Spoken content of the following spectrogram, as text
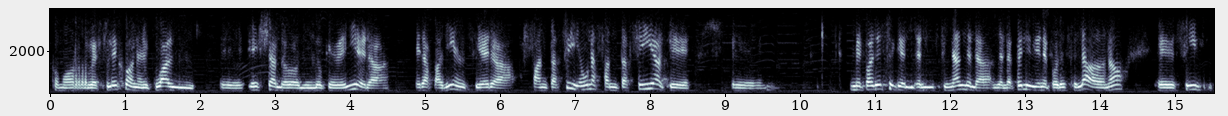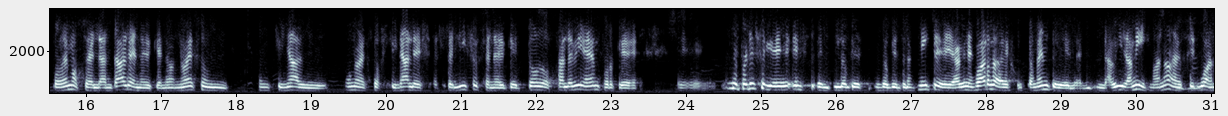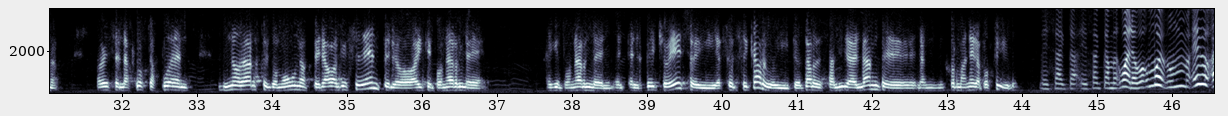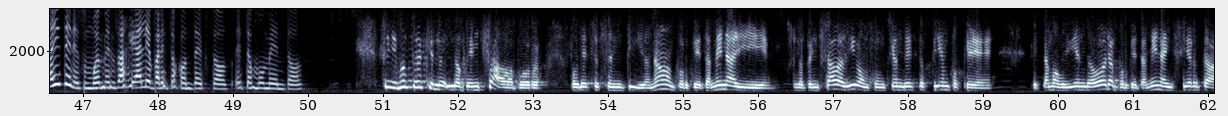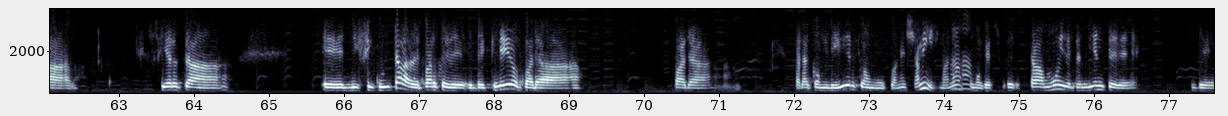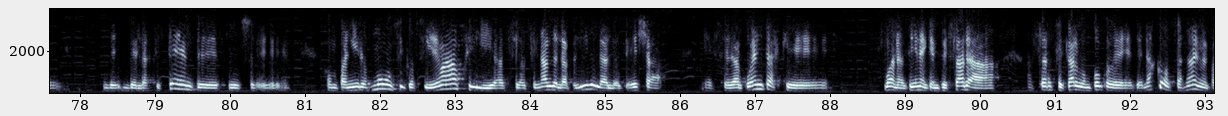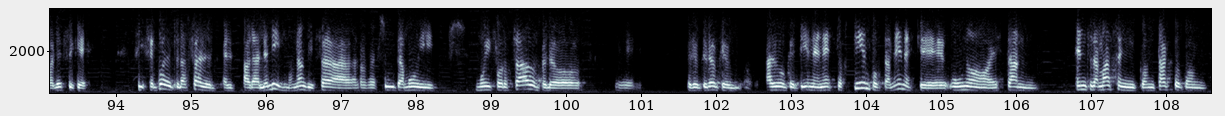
como reflejo en el cual eh, ella lo, lo que veía era, era apariencia, era fantasía, una fantasía que... Eh, me parece que el, final de la, de la peli viene por ese lado, ¿no? Eh, sí, podemos adelantar en el que no, no es un, un final, uno de esos finales felices en el que todo sale bien, porque eh, me parece que es lo que lo que transmite Agnes Barda es justamente la, vida misma, ¿no? Es decir, bueno, a veces las cosas pueden no darse como uno esperaba que se den, pero hay que ponerle hay que ponerle el, pecho a eso y hacerse cargo y tratar de salir adelante de la mejor manera posible. Exacta, exactamente. Bueno, ahí tenés un buen mensaje, Ale, para estos contextos, estos momentos. Sí, vos sabés que lo, pensaba por, por ese sentido, ¿no? Porque también hay, lo pensaba, digo, en función de estos tiempos que, que estamos viviendo ahora, porque también hay cierta, cierta eh, dificultad de parte de, Cleo para para para convivir con, con ella misma, ¿no? Como que estaba muy dependiente de, de, del asistente, de sus eh, compañeros músicos y demás, y hacia el final de la película lo que ella eh, se da cuenta es que, bueno, tiene que empezar a, hacerse cargo un poco de, de las cosas, ¿no? Y me parece que si se puede trazar el, paralelismo, ¿no? Quizá resulta muy muy forzado, pero eh, pero creo que algo que tiene en estos tiempos también es que uno está entra más en contacto con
